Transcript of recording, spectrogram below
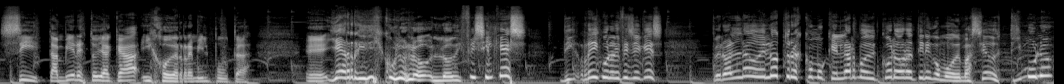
sí, también estoy acá, hijo de remil puta. Eh, y es ridículo lo, lo difícil que es. Ridículo lo difícil que es. Pero al lado del otro es como que el Armored Core ahora tiene como demasiado estímulo.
